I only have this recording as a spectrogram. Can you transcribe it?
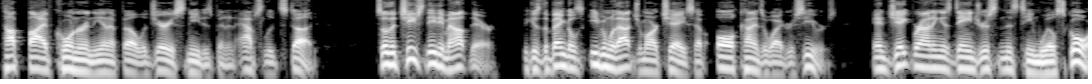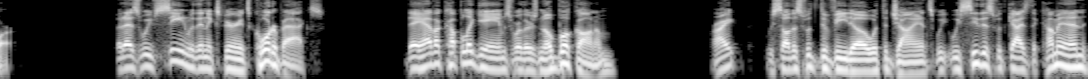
top five corner in the NFL. L'Jarius Sneed has been an absolute stud. So the Chiefs need him out there because the Bengals, even without Ja'Marr Chase, have all kinds of wide receivers. And Jake Browning is dangerous, and this team will score. But as we've seen with inexperienced quarterbacks, they have a couple of games where there's no book on them, right? We saw this with DeVito with the Giants. We, we see this with guys that come in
